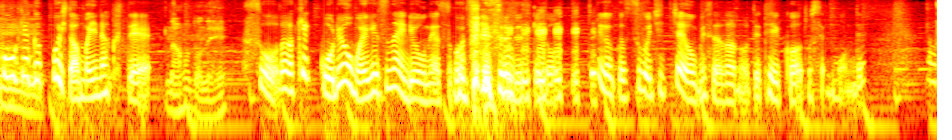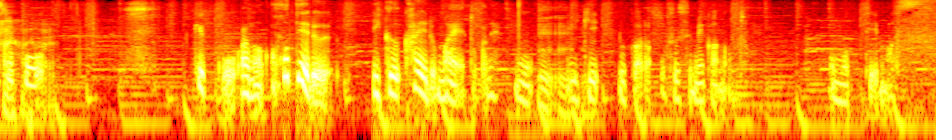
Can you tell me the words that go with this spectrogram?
光客っぽい人あんまいなくて。なるほどね。そう。だから結構量もえげつない量のやつとか売ったりするんですけど とにかくすごいちっちゃいお店なのでテイクアウト専門で。なんかそこ、はいはいはい結構あのホテル行く帰る前とかねもうんう行けるからおすすめかなと思っています。うんう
